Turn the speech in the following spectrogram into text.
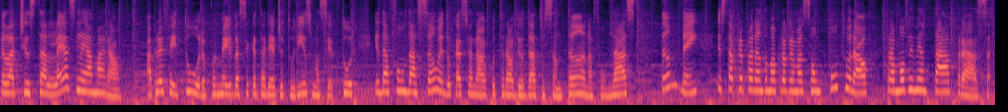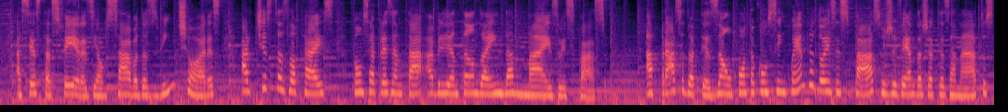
pela artista Leslie Amaral. A Prefeitura, por meio da Secretaria de Turismo, a Setur, e da Fundação Educacional e Cultural Deodato Santana, Fundas, também está preparando uma programação cultural para movimentar a praça. Às sextas-feiras e aos sábados, às 20 horas, artistas locais vão se apresentar, abrilhantando ainda mais o espaço. A Praça do Artesão conta com 52 espaços de vendas de artesanatos,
